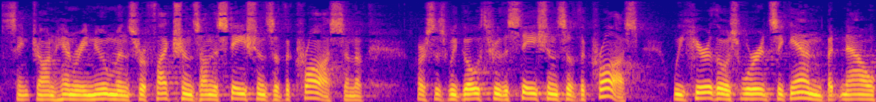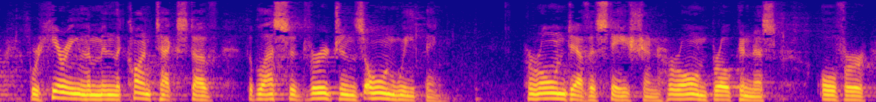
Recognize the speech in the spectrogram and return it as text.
St. John Henry Newman's reflections on the stations of the cross. And of course, as we go through the stations of the cross, we hear those words again, but now we're hearing them in the context of the Blessed Virgin's own weeping, her own devastation, her own brokenness over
